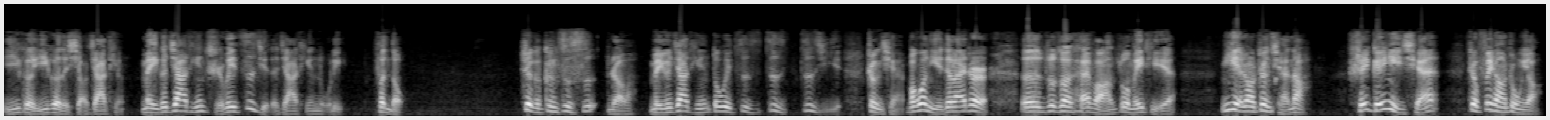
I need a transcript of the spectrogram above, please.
一个一个的小家庭，每个家庭只为自己的家庭努力奋斗，这个更自私，你知道吧？每个家庭都为自自自己挣钱，包括你这来这儿，呃，做做采访、做媒体，你也要挣钱的，谁给你钱？这非常重要。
